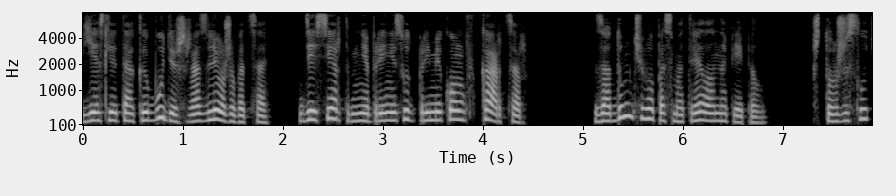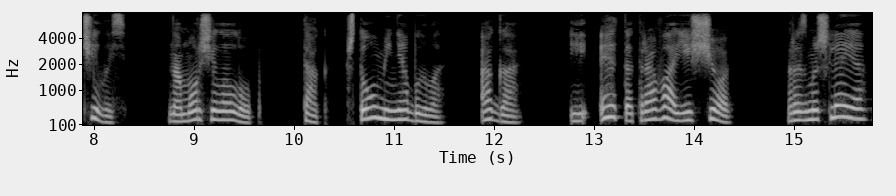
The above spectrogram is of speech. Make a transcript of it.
Если так и будешь разлеживаться, десерт мне принесут прямиком в карцер. Задумчиво посмотрела на пепел. Что же случилось? Наморщила лоб. Так, что у меня было? Ага. И эта трава еще. Размышляя,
